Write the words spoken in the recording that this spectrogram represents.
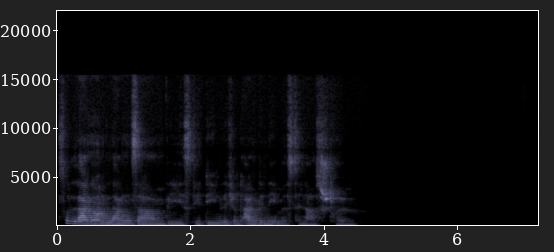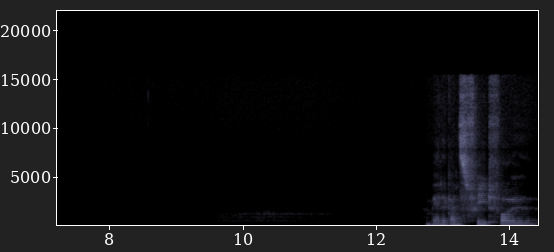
So lange und langsam, wie es dir dienlich und angenehm ist, hinausströmen. Und werde ganz friedvoll.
